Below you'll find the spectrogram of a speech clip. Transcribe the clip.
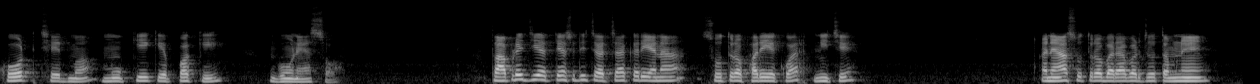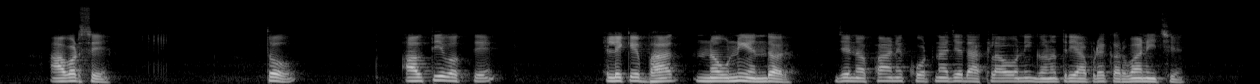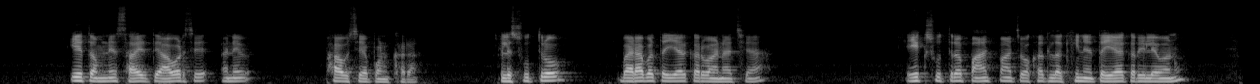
ખોટ છેદમાં મૂકી કે પકી ગુણ્યા સો. તો આપણે જે અત્યાર સુધી ચર્ચા કરી એના સૂત્રો ફરી એકવાર નીચે. અને આ સૂત્રો બરાબર જો તમને આવડશે, તો આવતી વખતે, એટલે કે ભાગ નવની અંદર, જે નફા અને ખોટના જે દાખલાઓની ગણતરી આપણે કરવાની છે, એ તમને સારી રીતે આવડશે અને ફાવશે પણ ખરા. એટલે સૂત્રો બરાબર તૈયાર કરવાના છે આ. એક સૂત્ર પાંચ પાંચ વખત લખીને તૈયાર કરી લેવાનું,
